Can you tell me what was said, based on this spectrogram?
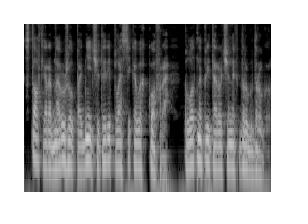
сталкер обнаружил под ней четыре пластиковых кофра, плотно притороченных друг к другу.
